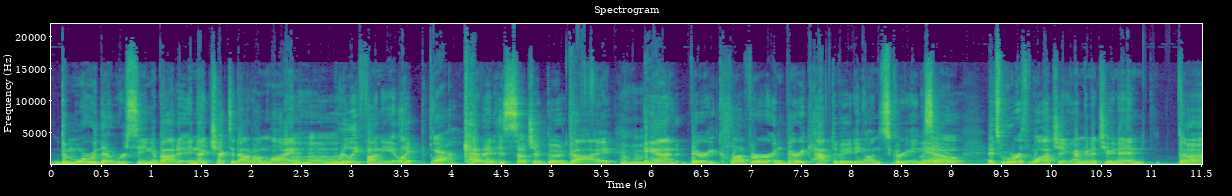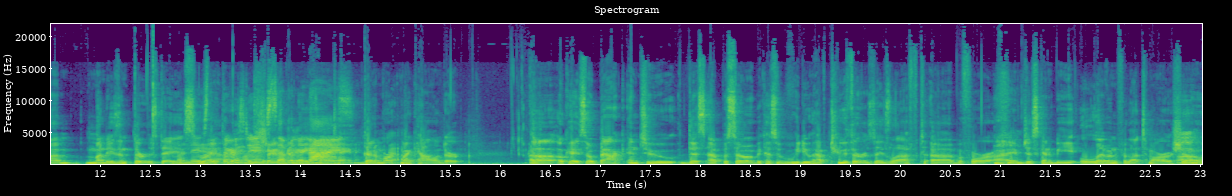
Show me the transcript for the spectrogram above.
the more that we're seeing about it, and I checked it out online, really funny. Like, Mm-hmm. Yeah. Kevin is such a good guy and very clever and very captivating on screen. So it's worth watching. I'm gonna tune in um, Mondays and Thursdays. Mondays right? and Thursdays, sure it's 7 gonna 9. Gonna mark my calendar. Uh, okay, so back into this episode because we do have two Thursdays left uh, before I am just going to be living for that tomorrow show.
